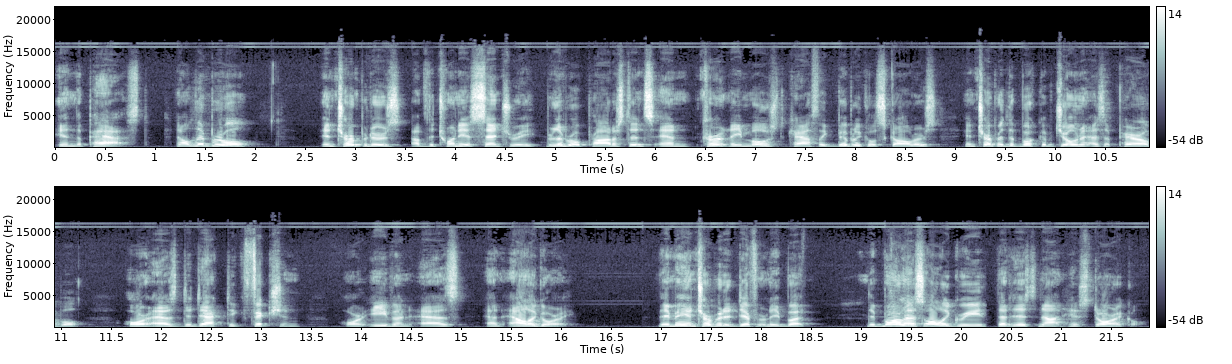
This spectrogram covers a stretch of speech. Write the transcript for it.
in the past. Now, liberal interpreters of the 20th century, liberal Protestants, and currently most Catholic biblical scholars interpret the book of Jonah as a parable or as didactic fiction or even as an allegory. They may interpret it differently, but they more or less all agree that it's not historical,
